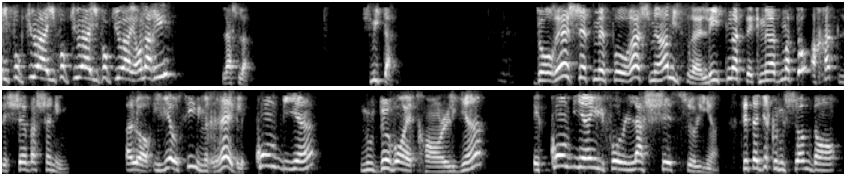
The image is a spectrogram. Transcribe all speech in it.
il faut que tu ailles, il faut que tu ailles, il faut que tu ailles. On arrive, lâche-la. Shemitah. Alors, il y a aussi une règle. Combien nous devons être en lien et combien il faut lâcher ce lien. C'est-à-dire que nous sommes dans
